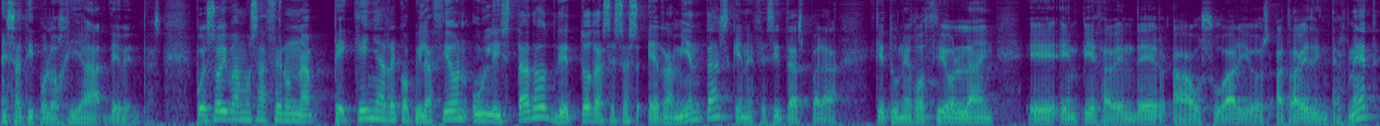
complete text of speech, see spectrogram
esa tipología de ventas. Pues hoy vamos a hacer una pequeña recopilación, un listado de todas esas herramientas que necesitas para que tu negocio online eh, empiece a vender a usuarios a través de Internet.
